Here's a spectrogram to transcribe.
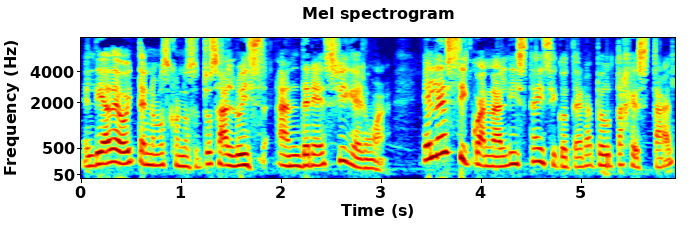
El día de hoy tenemos con nosotros a Luis Andrés Figueroa. Él es psicoanalista y psicoterapeuta gestal,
